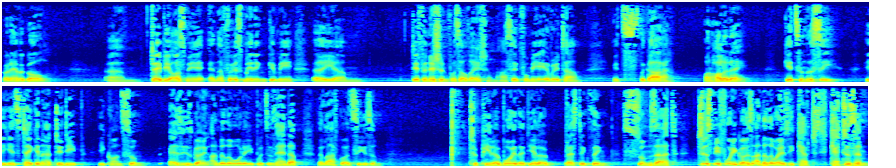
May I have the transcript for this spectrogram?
Got to have a goal. Um, JP asked me in the first meeting, give me a um, definition for salvation. I said, for me, every time, it's the guy on holiday gets in the sea. He gets taken out too deep. He can't swim. As he's going under the water, he puts his hand up. The lifeguard sees him. Torpedo buoy, that yellow plastic thing, swims out. Just before he goes under the waves, he catches him,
